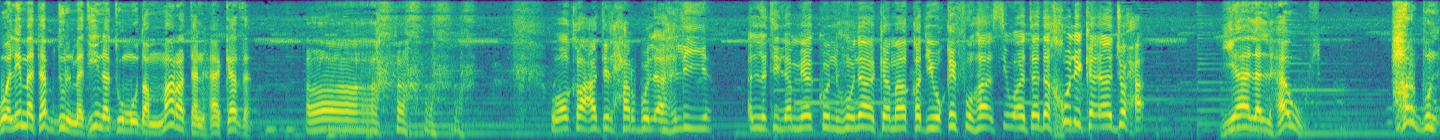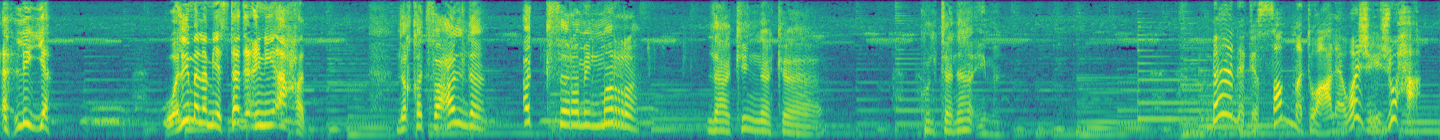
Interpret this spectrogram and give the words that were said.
ولم تبدو المدينة مدمرة هكذا؟ آه وقعت الحرب الأهلية التي لم يكن هناك ما قد يوقفها سوى تدخلك يا جحا يا للهول حرب أهلية ولم لم يستدعني أحد لقد فعلنا أكثر من مرة لكنك كنت نائما بانت الصدمة على وجه جحا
